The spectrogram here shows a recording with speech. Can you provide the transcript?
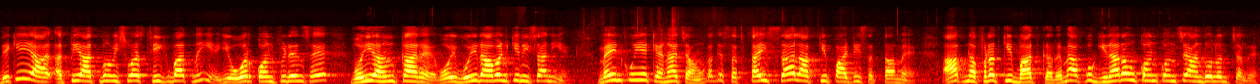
देखिए, ये अति आत्मविश्वास ठीक बात नहीं है। ये ओवर कॉन्फिडेंस है, वही अहंकार है, वही वही रावण की निशानी है। मैं इनको ये कहना चाहूँगा कि 27 साल आपकी पार्टी सत्ता में है। आप नफरत की बात कर रहे हैं। मैं आपको गिना रहा हूँ कौन कौन से आंदोलन चल रहे हैं।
